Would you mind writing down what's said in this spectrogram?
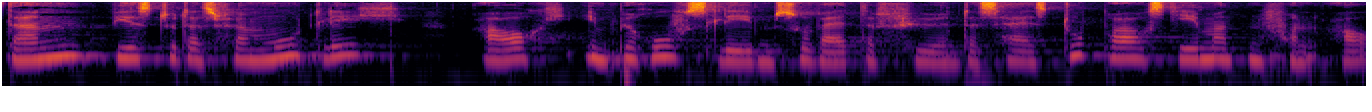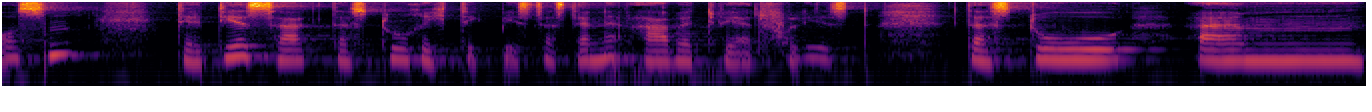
dann wirst du das vermutlich auch im Berufsleben so weiterführen. Das heißt, du brauchst jemanden von außen, der dir sagt, dass du richtig bist, dass deine Arbeit wertvoll ist, dass du ähm,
